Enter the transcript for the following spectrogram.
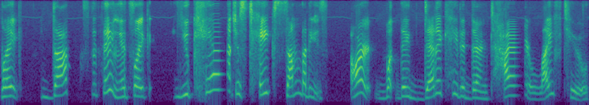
Like that's the thing. It's like you can't just take somebody's art what they dedicated their entire life to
